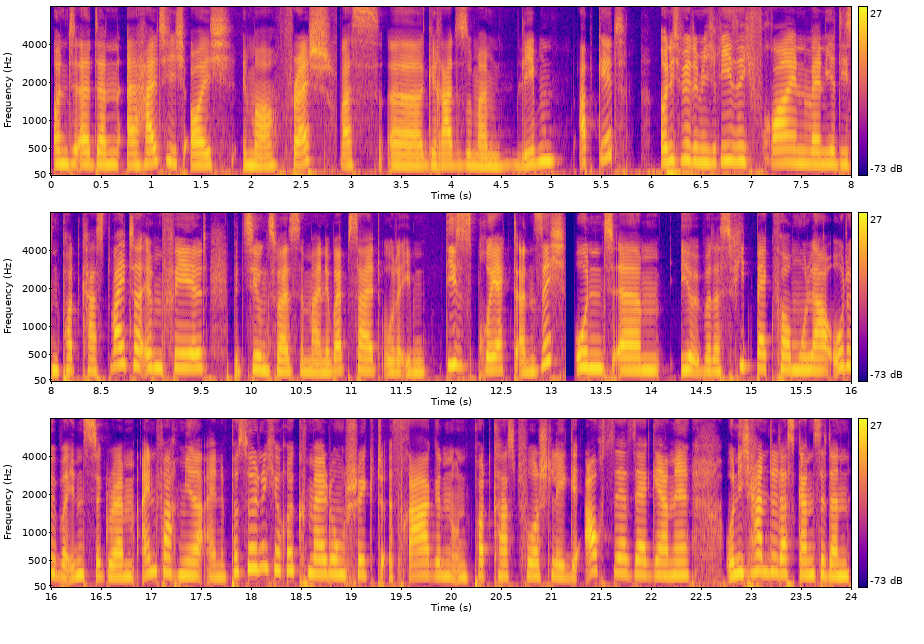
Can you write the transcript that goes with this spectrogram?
Und äh, dann erhalte ich euch immer fresh, was äh, gerade so in meinem Leben abgeht. Und ich würde mich riesig freuen, wenn ihr diesen Podcast weiterempfehlt, beziehungsweise meine Website oder eben dieses Projekt an sich. Und ähm, ihr über das Feedback-Formular oder über Instagram einfach mir eine persönliche Rückmeldung schickt, Fragen und Podcast-Vorschläge auch sehr, sehr gerne. Und ich handle das Ganze dann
